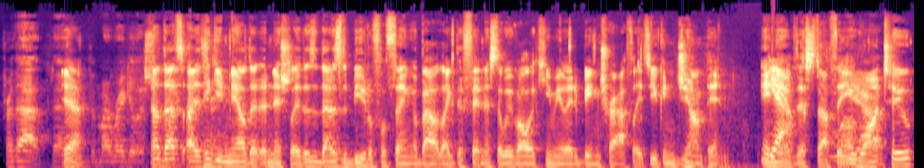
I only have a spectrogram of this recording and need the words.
for that than, Yeah. my regular. No, that's. I think you nailed it initially. This, that is the beautiful thing about like the fitness that we've all accumulated being triathletes. You can jump in any Yeah. of this stuff that you Love it. want to,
